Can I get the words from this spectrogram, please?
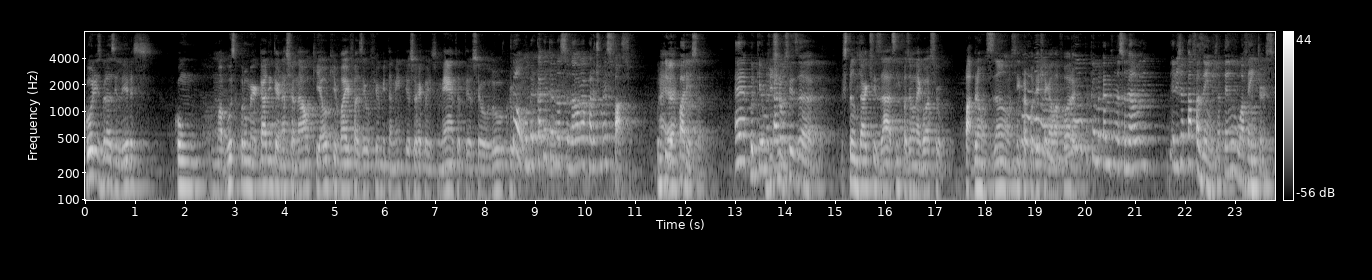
cores brasileiras com uma busca por um mercado internacional que é o que vai fazer o filme também ter o seu reconhecimento, ter o seu lucro? Não, o mercado internacional é a parte mais fácil, por Ah, incrível é? que pareça. É, porque o A gente mercado... não precisa standardizar, assim, fazer um negócio padrãozão, assim, para poder chegar lá fora? Não, porque o mercado internacional, ele, ele já tá fazendo, já tem o Avengers.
